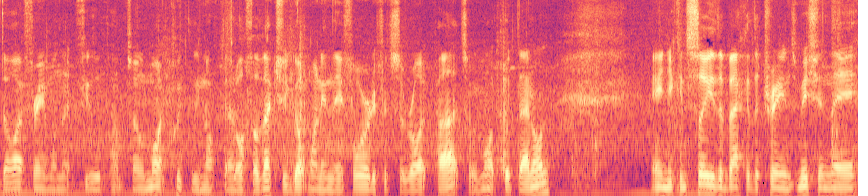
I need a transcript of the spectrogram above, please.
diaphragm on that fuel pump, so we might quickly knock that off. I've actually got one in there for it if it's the right part, so we might put that on. And you can see the back of the transmission there.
